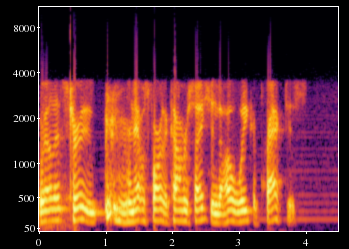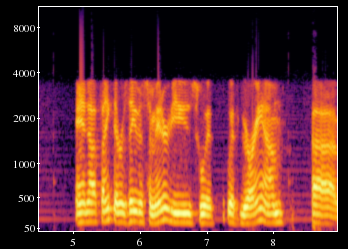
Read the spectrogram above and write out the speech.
Well, that's true, and that was part of the conversation the whole week of practice. And I think there was even some interviews with with Graham uh,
